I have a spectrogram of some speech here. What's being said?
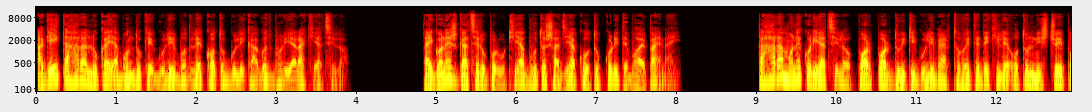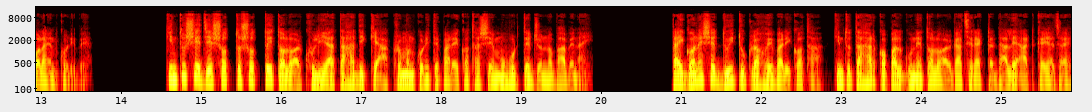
আগেই তাহারা লুকাইয়া বন্দুকে গুলির বদলে কতকগুলি কাগজ ভরিয়া রাখিয়াছিল। তাই গণেশ গাছের উপর উঠিয়া ভূত সাজিয়া কৌতুক করিতে ভয় পায় নাই। তাহারা মনে করিয়াছিল, পরপর দুইটি গুলি ব্যর্থ হইতে দেখিলে অতুল নিশ্চয়ই পলায়ন করিবে। কিন্তু সে যে সত্য সত্যই তলোয়ার খুলিয়া তাহাদিককে আক্রমণ করিতে পারে কথা সে মুহূর্তের জন্য ভাবে নাই। তাই গণেশের দুই টুকরা হইবারই কথা, কিন্তু তাহার কপাল গুণে তলোয়ার গাছের একটা ডালে আটকাইয়া যায়,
